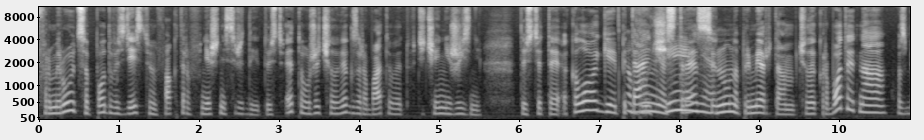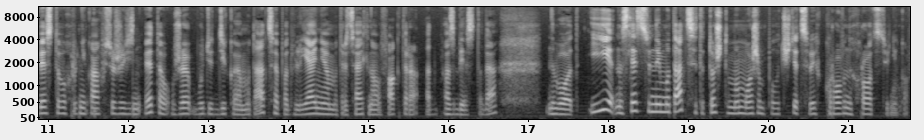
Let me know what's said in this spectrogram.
формируются под воздействием факторов внешней среды, то есть это уже человек зарабатывает в течение жизни. То есть это экология, питание, Облучение. стрессы. Ну, например, там человек работает на асбестовых рудниках всю жизнь, это уже будет дикая мутация под влиянием отрицательного фактора асбеста, да. Вот. И наследственные мутации – это то, что мы можем получить от своих кровных родственников.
